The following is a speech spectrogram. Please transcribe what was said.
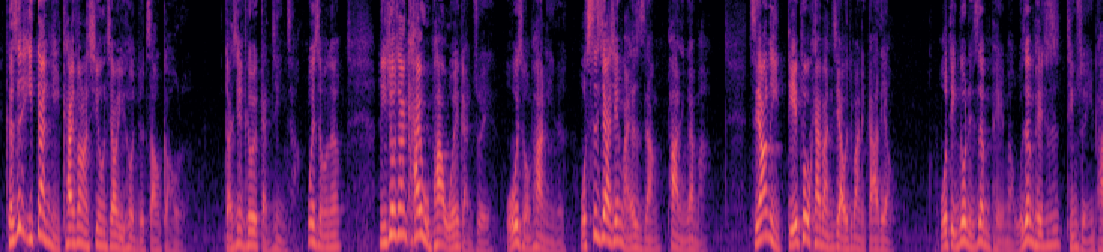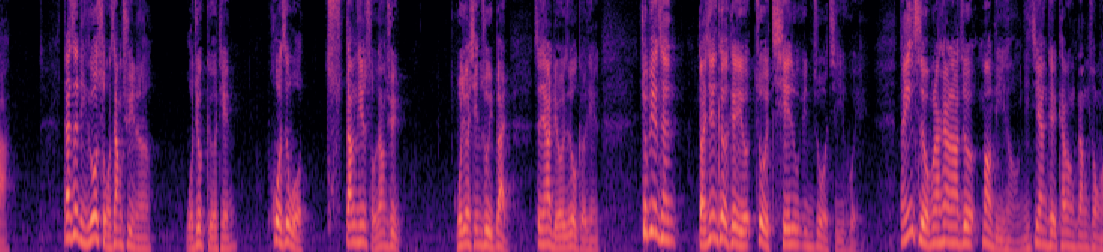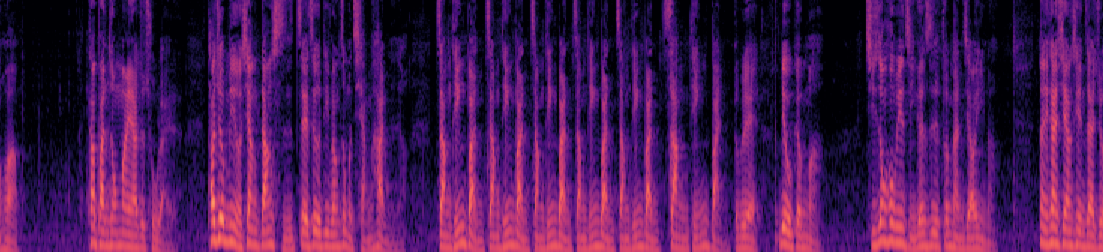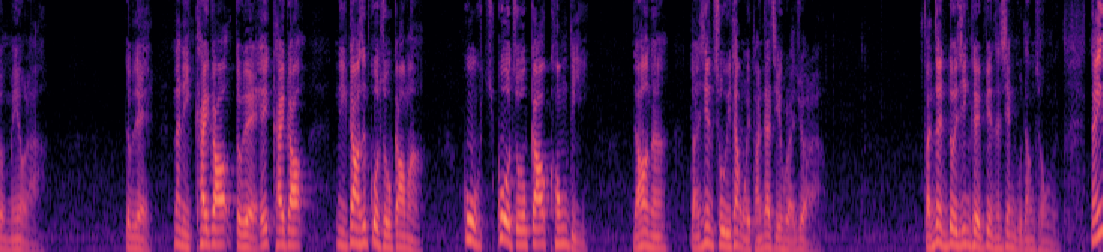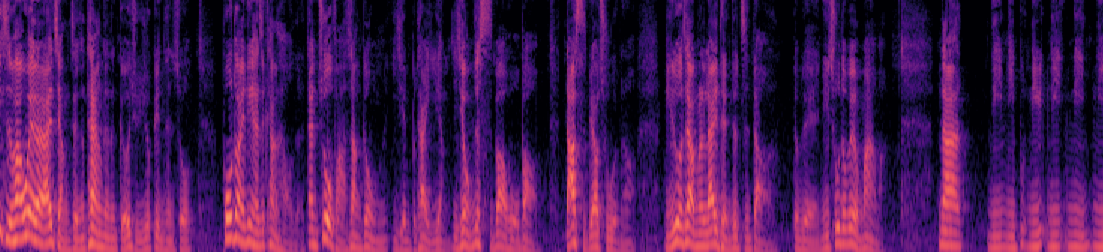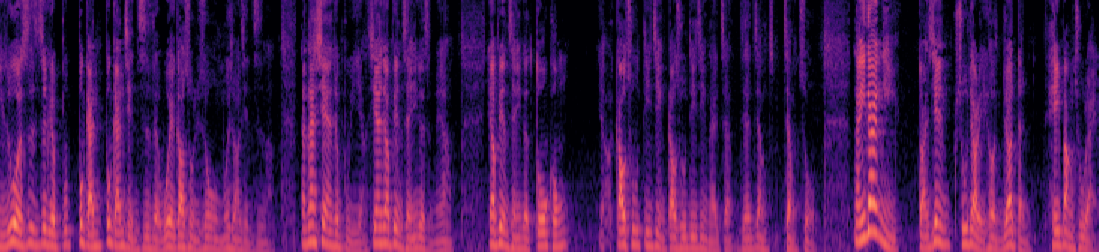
可是，一旦你开放了信用交易以后，你就糟糕了。短线客会赶进场，为什么呢？你就算开五趴，我也敢追。我为什么怕你呢？我市价先买二十张，怕你干嘛？只要你跌破开盘价，我就把你嘎掉。我顶多你认赔嘛，我认赔就是停损一趴。但是你如果锁上去呢，我就隔天，或者是我当天锁上去，我就先出一半，剩下留着做隔天，就变成短线客可以做切入运作机会。那因此，我们来看到就茂迪哈，你既然可以开放当中的话。它盘中卖压就出来了，它就没有像当时在这个地方这么强悍的涨停板、涨停板、涨停板、涨停板、涨停板、涨停板，对不对？六根嘛，其中后面几根是分盘交易嘛。那你看像现在就没有啦，对不对？那你开高，对不对？哎，开高，你刚好是过卓高嘛，过过卓高空底，然后呢，短线出一趟尾盘再接回来就好了。反正你都已经可以变成现股当冲了。那因此的话，未来来讲，整个太阳能的格局就变成说，波段一定还是看好的，但做法上跟我们以前不太一样。以前我们就死抱活抱，打死不要出，有没有？你如果在我们的 Lighter 你就知道了，对不对？你出都被我骂嘛。那你你不你你你你如果是这个不不敢不敢减资的，我也告诉你说我们为什么要减资嘛。那但现在就不一样，现在就要变成一个什么样？要变成一个多空要高出低进，高出低进来这样这样这样这样做。那一旦你短线输掉了以后，你就要等黑棒出来。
